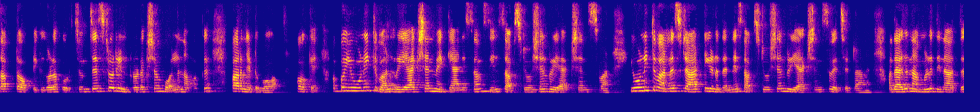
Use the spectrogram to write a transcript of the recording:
സബ് ടോപ്പിക്കുകളെ കുറിച്ചും ജസ്റ്റ് ഒരു ഇൻട്രൊഡക്ഷൻ പോലെ നമുക്ക് പറഞ്ഞിട്ട് പോവാം. ഓക്കെ അപ്പൊ unit one reaction mechanisms in substitution reactions one unit one start ചെയ്യണത് തന്നെ സബ്സ്റ്റിറ്റ്യൂഷൻ റിയാക്ഷൻസ് വെച്ചിട്ടാണ്. അതായത് നമ്മൾ ഇതിനകത്ത്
